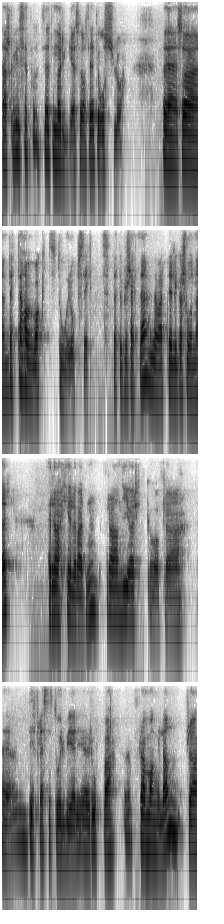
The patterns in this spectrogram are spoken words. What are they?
der skal vi se, på, se til Norge, så se til Oslo. Eh, så dette har vakt stor oppsikt, dette prosjektet. Det har vært delegasjoner fra hele verden, fra New York og fra de fleste storbyer i Europa, fra mange land, fra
